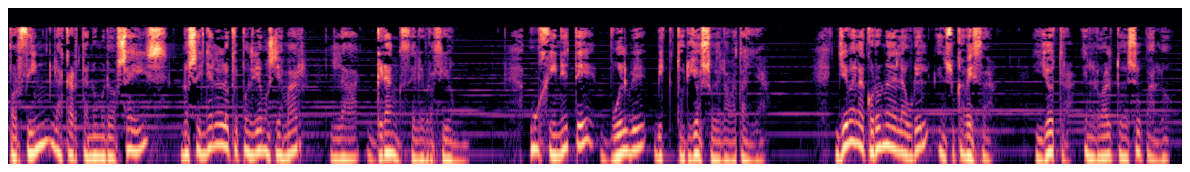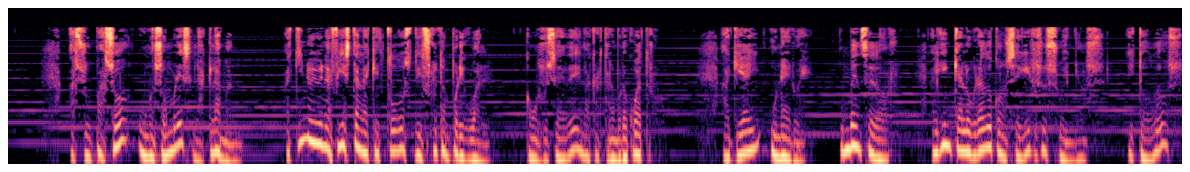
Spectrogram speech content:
Por fin, la carta número 6 nos señala lo que podríamos llamar la gran celebración. Un jinete vuelve victorioso de la batalla. Lleva la corona de laurel en su cabeza y otra en lo alto de su palo. A su paso, unos hombres la aclaman Aquí no hay una fiesta en la que todos disfrutan por igual, como sucede en la carta número 4. Aquí hay un héroe, un vencedor, alguien que ha logrado conseguir sus sueños, y todos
